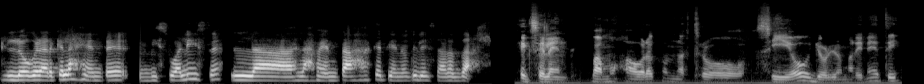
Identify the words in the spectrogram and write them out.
lograr que la gente visualice la, las ventajas que tiene utilizar Dash. Excelente. Vamos ahora con nuestro CEO, Giorgio Marinetti.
